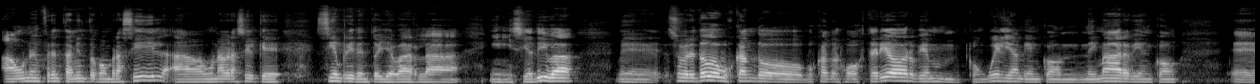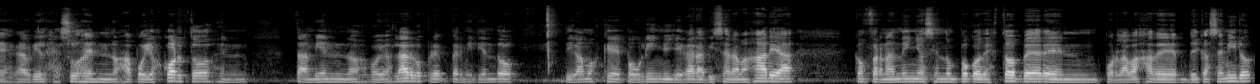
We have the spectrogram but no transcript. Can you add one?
a un enfrentamiento con Brasil, a una Brasil que siempre intentó llevar la iniciativa, eh, sobre todo buscando, buscando el juego exterior, bien con William, bien con Neymar, bien con eh, Gabriel Jesús en los apoyos cortos, en, también en los apoyos largos, permitiendo, digamos, que Paulinho llegara a pisar a más área, con Fernandinho haciendo un poco de stopper por la baja de, Casemiro.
